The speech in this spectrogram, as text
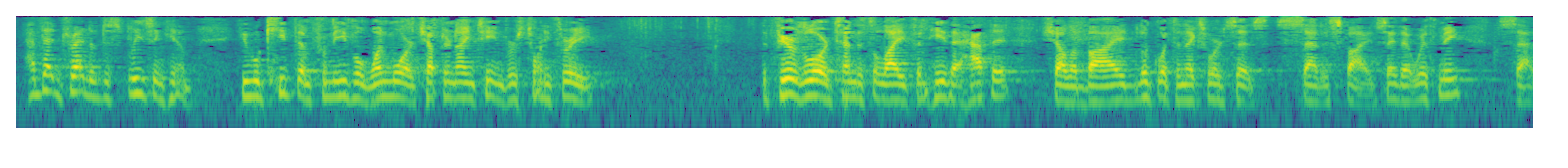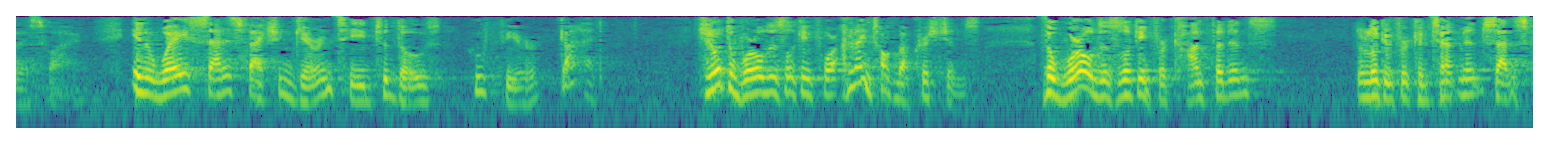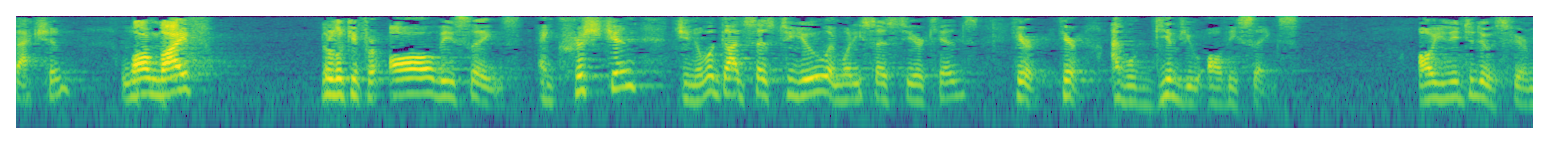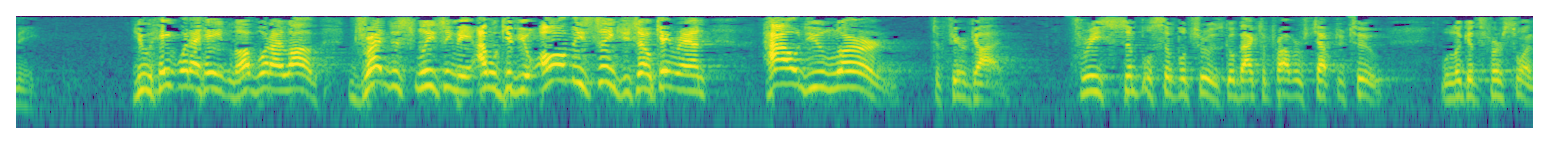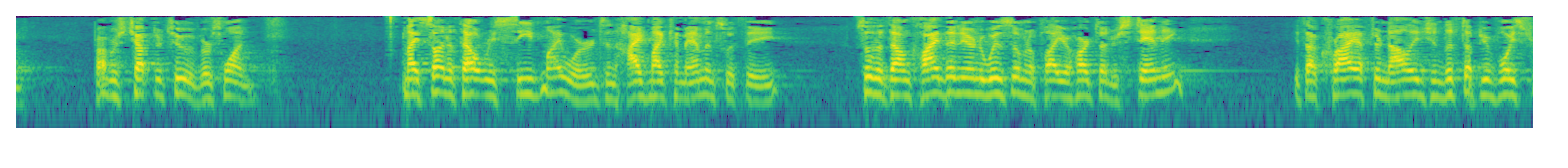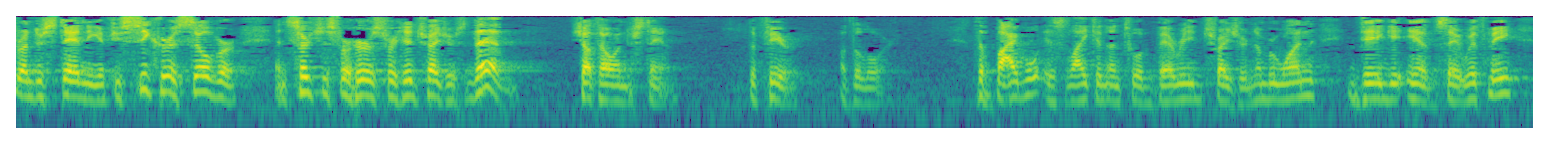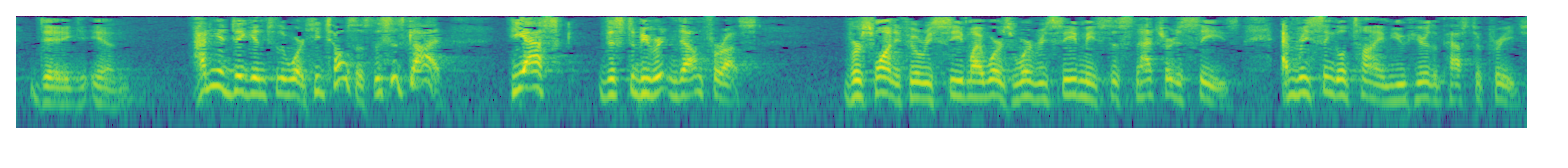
Have that dread of displeasing Him. He will keep them from evil. One more, chapter 19, verse 23. The fear of the Lord tendeth to life, and he that hath it shall abide. Look what the next word says satisfied. Say that with me satisfied. In a way, satisfaction guaranteed to those who fear God. Do you know what the world is looking for? I'm not even talking about Christians. The world is looking for confidence. They're looking for contentment, satisfaction, long life. They're looking for all these things. And Christian, do you know what God says to you and what He says to your kids? Here, here. I will give you all these things. All you need to do is fear me. You hate what I hate, love what I love, dread displeasing me. I will give you all these things. You say, okay, Rand, how do you learn to fear God? Three simple, simple truths. Go back to Proverbs chapter 2. We'll look at the first one. Proverbs chapter 2, verse 1. My son, if thou receive my words and hide my commandments with thee, so that thou incline thine ear unto wisdom and apply your heart to understanding, if thou cry after knowledge and lift up your voice for understanding, if you seek her as silver and searches for her as for hid treasures, then shalt thou understand the fear of the Lord. The Bible is likened unto a buried treasure. Number one, dig in. Say it with me. Dig in. How do you dig into the Word? He tells us this is God. He asked this to be written down for us. Verse 1 If you'll receive my words, the word receive means to snatch or to seize. Every single time you hear the pastor preach,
